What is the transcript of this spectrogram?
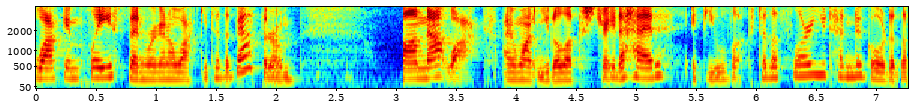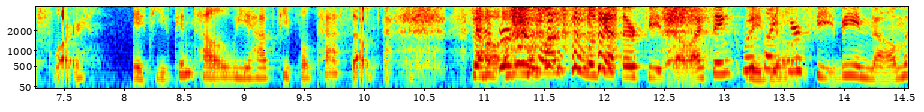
walk in place, then we're gonna walk you to the bathroom. On that walk, I want you to look straight ahead. If you look to the floor, you tend to go to the floor if you can tell, we have people pass out. Yes. So everyone wants to look at their feet though. I think with like your feet being numb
